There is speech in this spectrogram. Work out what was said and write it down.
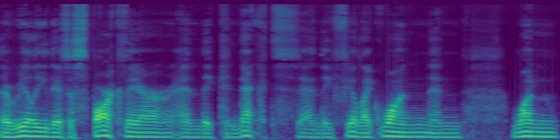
they're really, there's a spark there and they connect and they feel like one and one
